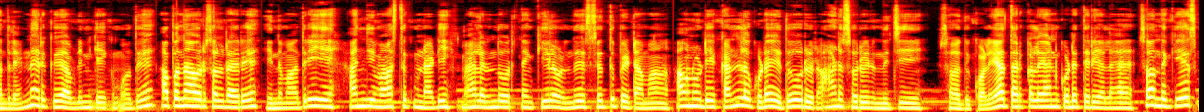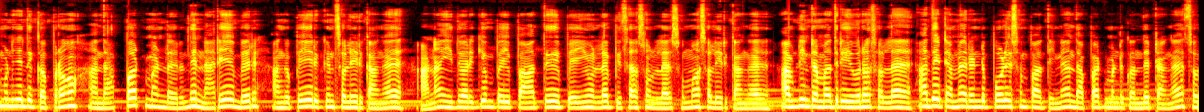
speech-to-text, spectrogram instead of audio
அதில் என்ன இருக்குது அப்படின்னு இருக்கும்போது அப்போ தான் அவர் சொல்றாரு இந்த மாதிரி அஞ்சு மாசத்துக்கு முன்னாடி மேல இருந்து ஒருத்தன் கீழே விழுந்து செத்து போயிட்டாமா? அவனுடைய கண்ணில் கூட ஏதோ ஒரு ராட சொறி இருந்துச்சு. ஸோ அது கொலையா தற்கொலையான்னு கூட தெரியல. ஸோ அந்த கேஸ் முடிஞ்சதுக்கு அப்புறம் அந்த அப்பார்ட்மெண்ட்ல இருந்து நிறைய பேர் அங்கே பேய் இருக்குன்னு சொல்லியிருக்காங்க. ஆனால் இது வரைக்கும் போய் பார்த்து பேயும் இல்லை பிசாசும் இல்லை சும்மா சொல்லியிருக்காங்க. அப்படின்ற மாதிரி இவரும் சொல்ல அதே டைம்ல ரெண்டு போலீஸும் பார்த்தீங்கன்னா அந்த அப்பார்ட்மெண்ட்டுக்கு வந்துட்டாங்க. ஸோ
